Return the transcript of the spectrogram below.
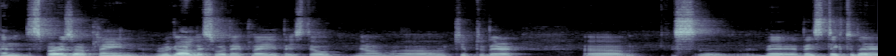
and Spurs are playing regardless where they play. They still, you know, uh, keep to their. Um, uh, they they stick to their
